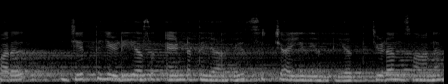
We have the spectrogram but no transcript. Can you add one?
ਪਰ ਜਿੱਤ ਜਿਹੜੀ ਆ ਐਂਡ ਤੇ ਜਾ ਕੇ ਸੱਚਾਈ ਦੀ ਹੁੰਦੀ ਆ। ਤੇ ਜਿਹੜਾ ਇਨਸਾਨ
